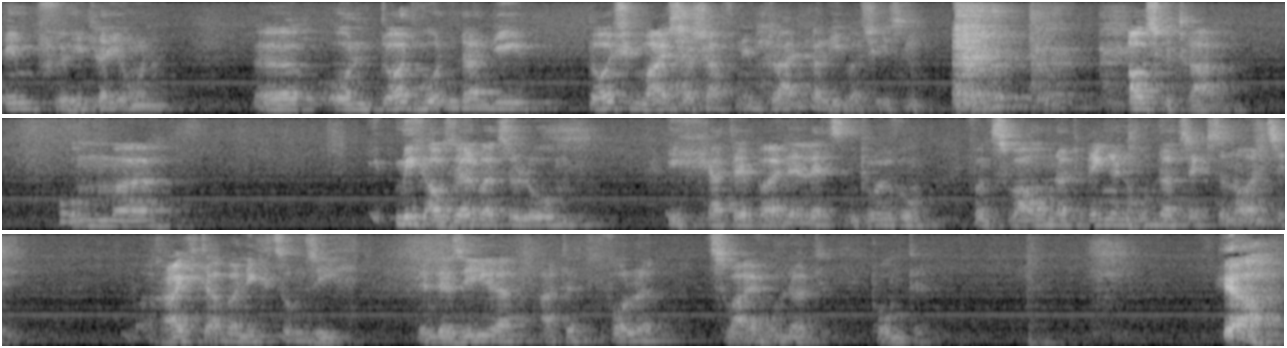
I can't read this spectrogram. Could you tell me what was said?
eben für Hitlerjungen. Äh, und dort wurden dann die deutschen Meisterschaften im Kleinkaliberschießen ausgetragen, um äh, mich auch selber zu loben. Ich hatte bei der letzten Prüfung von 200 Ringen 196, reichte aber nicht zum Sieg, denn der Sieger hatte volle 200 Punkte. Ja,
